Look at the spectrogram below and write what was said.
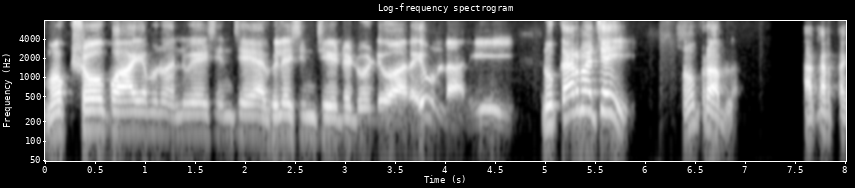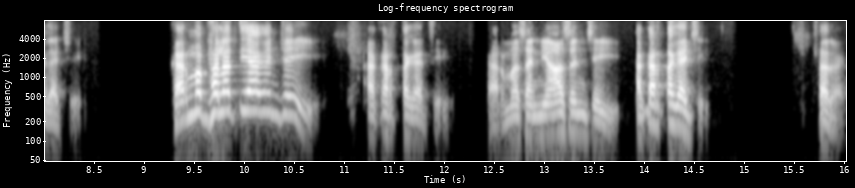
మోక్షోపాయమును అన్వేషించే అభిలషించేటటువంటి వారై ఉండాలి. నువ్వు కర్మ చెయ్యి. నో ప్రాబ్లం. అకర్తగా చెయ్యి. కర్మ ఫలత్యాగం చెయ్యి. అకర్తగా చెయ్యి. కర్మ సన్యాసం చెయ్యి. అకర్తగా చెయ్యి. చదవండి.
